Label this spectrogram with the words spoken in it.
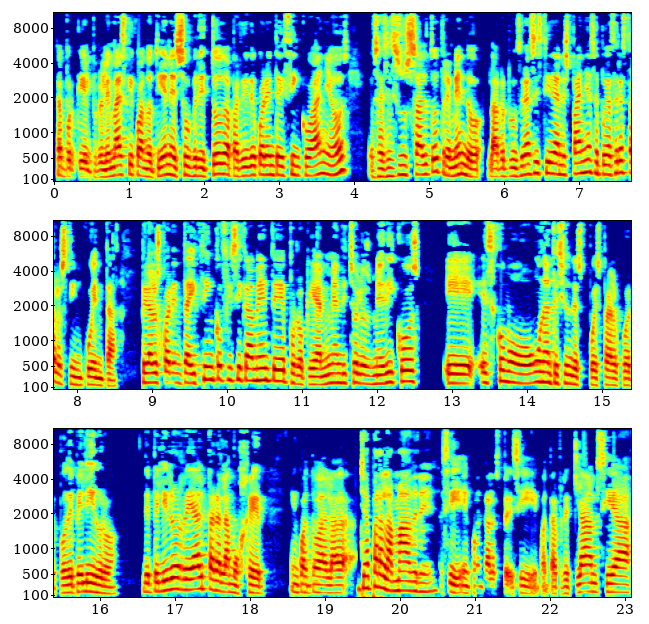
O sea, porque el problema es que cuando tienes, sobre todo a partir de 45 años, o sea, ese es un salto tremendo. La reproducción asistida en España se puede hacer hasta los 50, pero a los 45 físicamente, por lo que a mí me han dicho los médicos, eh, es como un antes y un después para el cuerpo, de peligro. de peligro real para la mujer en cuanto a la ya para la madre sí en cuanto a las, sí en cuanto a preeclampsia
